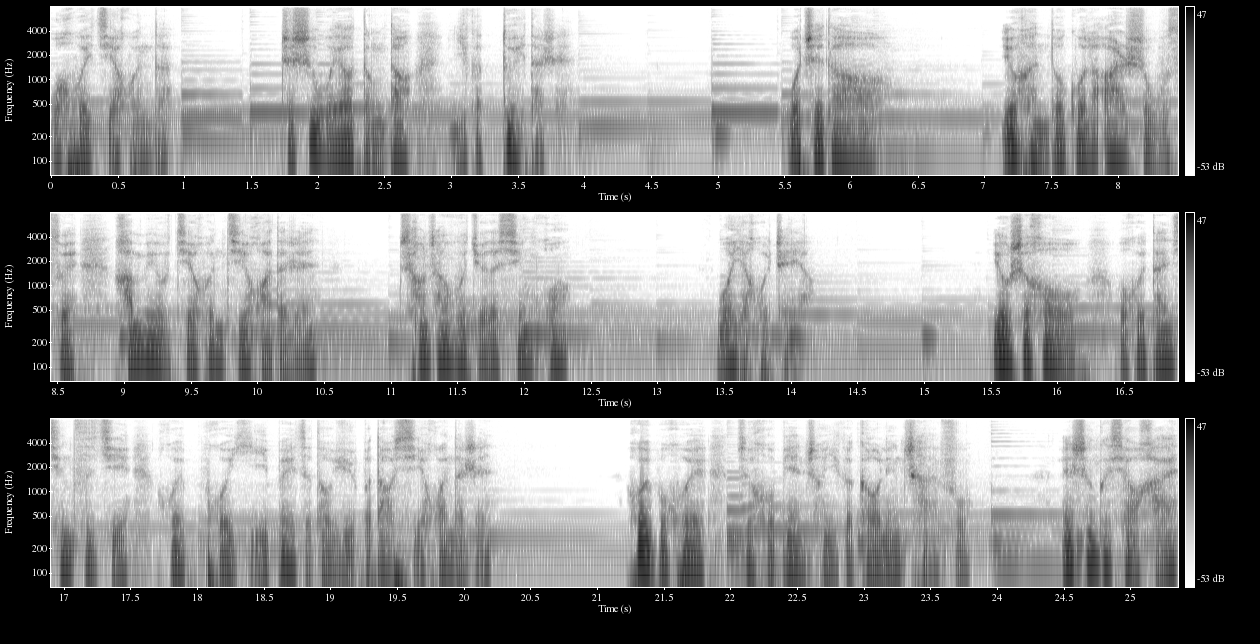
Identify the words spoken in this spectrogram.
我会结婚的，只是我要等到一个对的人。”我知道，有很多过了二十五岁还没有结婚计划的人，常常会觉得心慌。我也会这样。有时候我会担心自己会不会一辈子都遇不到喜欢的人，会不会最后变成一个高龄产妇，连生个小孩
